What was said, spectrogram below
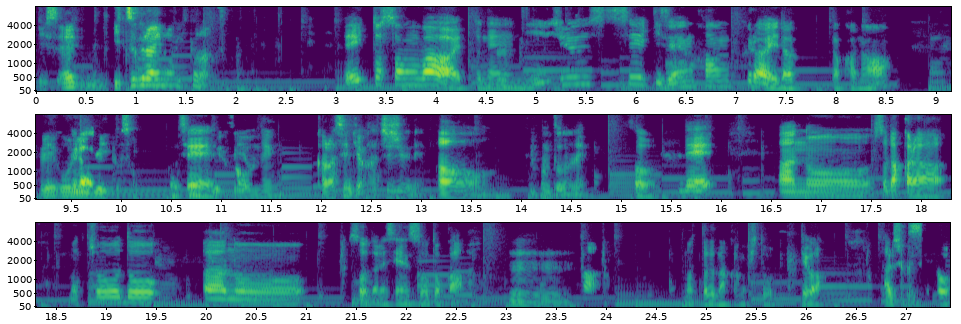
いいっす。え、いつぐらいの人なんですか？ベイトソンは、えっとね、うん20世紀前半くらいだったかな？グレゴリー・ベイトソン。で、1904年から1980年。ああ、本当だね。そう。で、あのーそうだから、まあ、ちょうど、あのーそうだね、戦争とか、うんうん。真っ只中の人ではあるんですけど、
